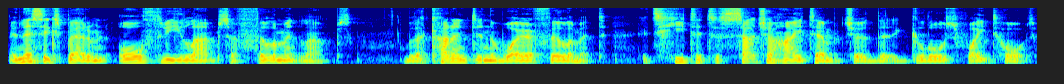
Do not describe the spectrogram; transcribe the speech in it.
In this experiment, all three lamps are filament lamps. With a current in the wire filament, it's heated to such a high temperature that it glows white hot.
